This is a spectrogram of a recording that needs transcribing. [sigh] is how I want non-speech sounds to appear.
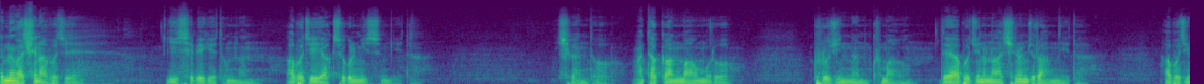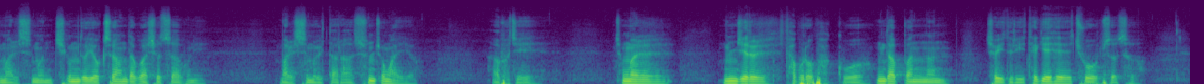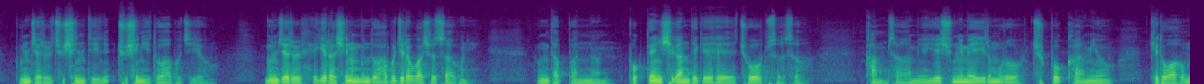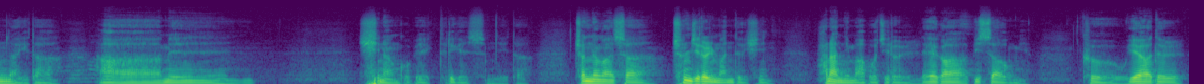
전능하신 아버지, 이 새벽에 돕는 아버지의 약속을 믿습니다. 이 시간도 안타까운 마음으로 부르짖는 그 마음, 내 아버지는 아시는 줄 압니다. 아버지 말씀은 지금도 역사한다고 하셨사오니 말씀을 따라 순종하여 아버지 정말 문제를 답으로 바꾸어 응답받는 저희들이 되게 해 주옵소서. 문제를 주신 디, 주시니도 아버지요. 문제를 해결하시는 분도 아버지라고 하셨사오니 응답받는 복된 시간 되게 해 주옵소서. 감사하며 예수님의 이름으로 축복하며 기도하옵나이다. 아멘. 신앙 고백 드리겠습니다. 전능하사 천지를 만드신 하나님 아버지를 내가 믿사오며 그 외아들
